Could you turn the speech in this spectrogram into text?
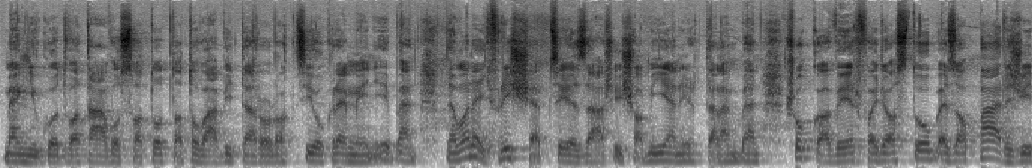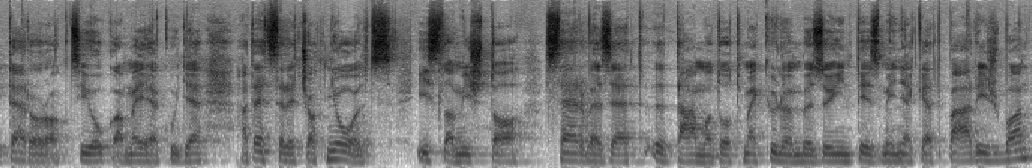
megnyugodva távozhatott a további terrorakciók reményében. De van egy frissebb célzás is, ami ilyen értelemben sokkal vérfagyasztóbb, ez a párizsi terrorakciók, amelyek ugye hát egyszerre csak nyolc iszlamista szervezet támadott meg különböző intézményeket Párizsban,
